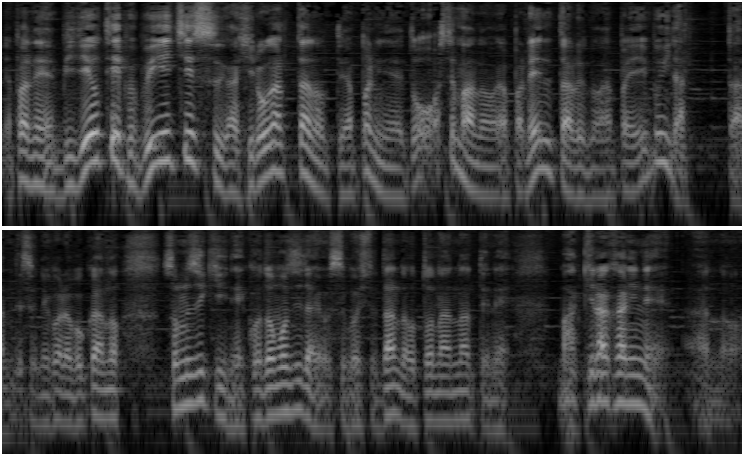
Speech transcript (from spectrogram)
やっぱね、ビデオテープ VHS が広がったのって、やっぱりね、どうしてもあの、やっぱレンタルのやっぱ AV だったんですよね。これは僕あの、その時期ね、子供時代を過ごして、だんだん大人になってね、まあ、明らかにね、あの、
